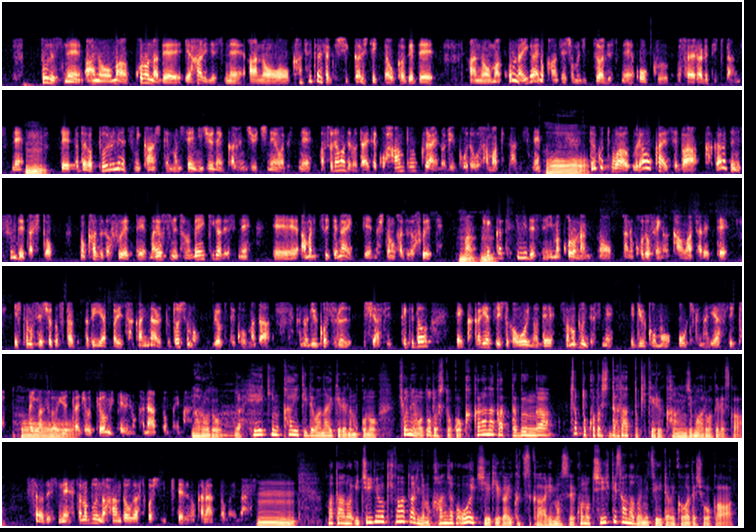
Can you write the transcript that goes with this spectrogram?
そうですねあの、まあ、コロナでやはりですねあの感染対策しっかりしてきたおかげで、あのまあ、コロナ以外の感染症も実はですね多く抑えられてきたんですね、うん、で例えばプール熱に関しても2020年から21年はですね、まあ、それまでの大体こう半分くらいの流行で収まってたんですね。ということは、裏を返せば、かからずに済んでいた人の数が増えて、まあ、要するにその免疫がですね、えー、あまりついてない人の数が増えて、まあ、結果的にですね今、コロナのあの行動制が緩和されて、人の接触が再びやっぱり盛んになると、どうしても病気ってこうまたあの流行するしやすい。だけど、えー、かかりやすい人が多いので、その分ですね、流行も大きくなりやすいと、まあ、今、そういった状況を見ているのかなと思います。なるほど、じゃ平均回帰ではないけれども、この去年、一昨年とこうかからなかった分が、ちょっと今年だだっときてる感じもあるわけですか？そうですね、その分の反動が少し来てるのかなと思います。うん。またあの1医療機関あたりでも患者が多い地域がいくつかあります、この地域差などについてはいかがでしょうか？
